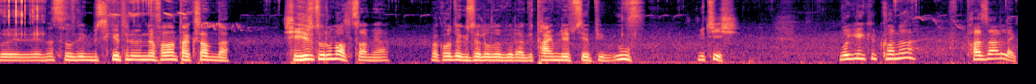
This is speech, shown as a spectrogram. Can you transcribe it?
böyle nasıl diyeyim bisikletin önüne falan taksam da şehir turu mu atsam ya? Bak o da güzel olabilir ha. Bir time lapse yapayım. Uf. Müthiş. Bugünkü konu pazarlık.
